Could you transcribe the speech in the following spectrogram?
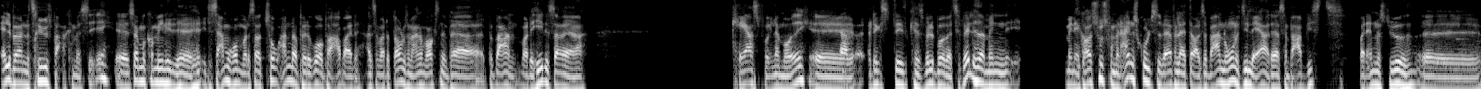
alle børnene trives bare, kan man se. Ikke? Øh, så kan man komme ind i det, i det samme rum, hvor der så er to andre pædagoger på arbejde. Altså hvor der er dobbelt så mange voksne per, per barn, hvor det hele så er kaos på en eller anden måde. Ikke? Øh, ja. Og det, det kan selvfølgelig både være tilfældigheder, men, men jeg kan også huske fra min egen skoletid i hvert fald, at der var altså bare nogle af de lærere der, som bare vidste, hvordan man styrede øh,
